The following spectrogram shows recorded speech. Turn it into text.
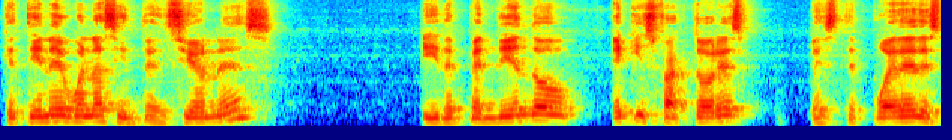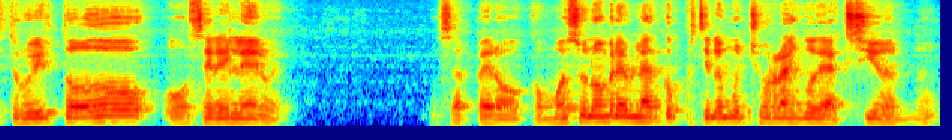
que tiene buenas intenciones y dependiendo X factores este, puede destruir todo o ser el héroe. O sea, pero como es un hombre blanco, pues tiene mucho rango de acción, ¿no?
